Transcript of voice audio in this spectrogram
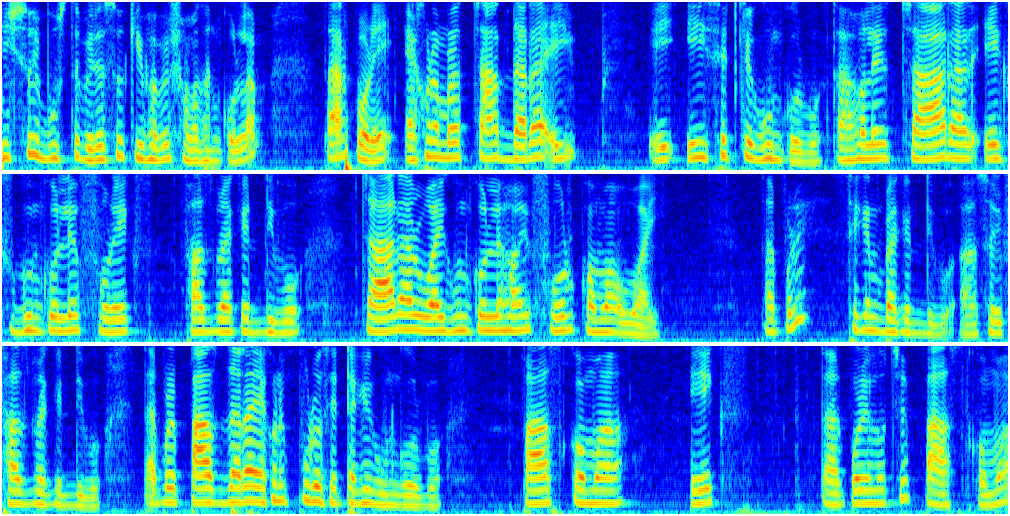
নিশ্চয়ই বুঝতে পেরেছ কীভাবে সমাধান করলাম। তারপরে এখন আমরা চার দ্বারা এই এই এই সেটকে গুণ করব। তাহলে চার আর এক্স গুণ করলে ফোর এক্স ফার্স্ট ব্র্যাকেট দিব চার আর ওয়াই গুণ করলে হয় ফোর কমা ওয়াই। তারপরে সেকেন্ড ব্র্যাকেট দিব সরি ফার্স্ট ব্র্যাকেট দিব। তারপরে পাঁচ দ্বারা এখন পুরো সেটটাকে গুণ করব। পাঁচ কমা এক্স, তারপরে হচ্ছে পাঁচ কমা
